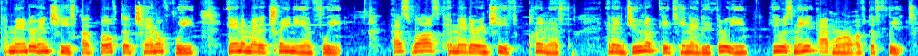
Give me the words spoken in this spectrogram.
Commander in Chief of both the Channel Fleet and the Mediterranean Fleet, as well as Commander in Chief Plymouth. And in June of 1893, he was made Admiral of the Fleet,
